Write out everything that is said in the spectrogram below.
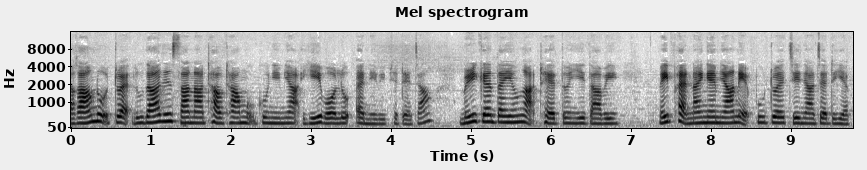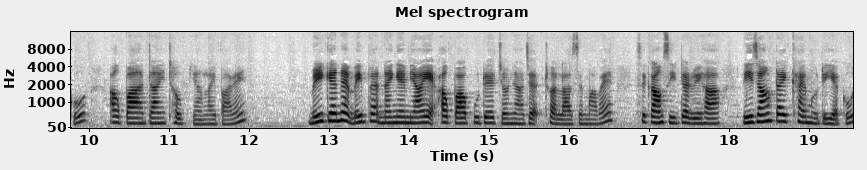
၎င်းတို့အတွက်လူသားချင်းစာနာထောက်ထားမှုအကူအညီများအရေးပေါ်လိုအပ်နေပြီဖြစ်တဲ့ကြောင့်အမေရိကန်တန်ယုံကထဲသွင်းရေးသားပြီးမိဖက်နိုင်ငံများနဲ့ပူးတွဲကြေညာချက်တရက်ကိုအောက်ပါအတိုင်းထုတ်ပြန်လိုက်ပါတယ်။ အမေရိကန်နဲ့မိတ်ဖက်နိုင်ငံများရဲ့အောက်ပါပူးတွဲကြော်ညာချက်ထွက်လာစမှာပဲစစ်ကောင်စီတပ်တွေဟာလေကြောင်းတိုက်ခိုက်မှုတရက်ကို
